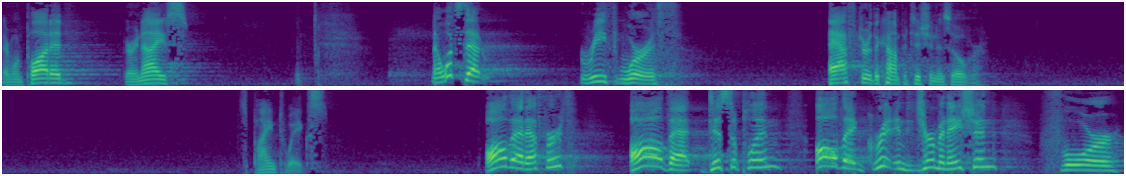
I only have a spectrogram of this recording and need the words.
Everyone applauded. Very nice. Now, what's that wreath worth after the competition is over? It's pine twigs. All that effort, all that discipline, all that grit and determination for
